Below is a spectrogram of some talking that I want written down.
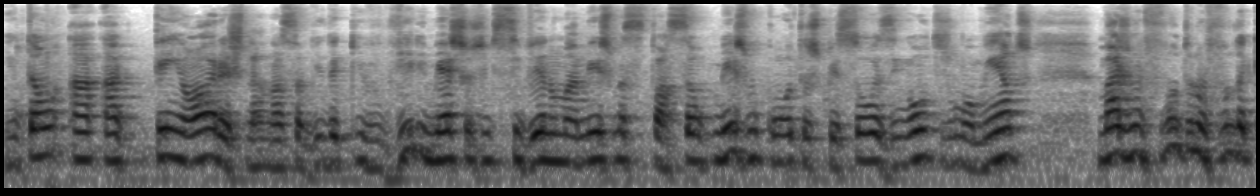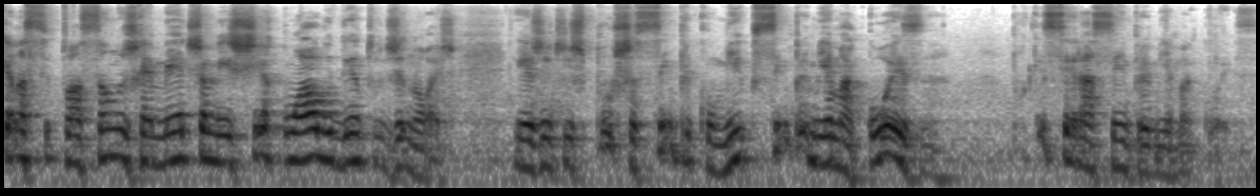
Então, há, há, tem horas na nossa vida que vira e mexe a gente se vê numa mesma situação, mesmo com outras pessoas, em outros momentos, mas no fundo, no fundo, aquela situação nos remete a mexer com algo dentro de nós. E a gente diz, puxa, sempre comigo, sempre a mesma coisa? Por que será sempre a mesma coisa?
